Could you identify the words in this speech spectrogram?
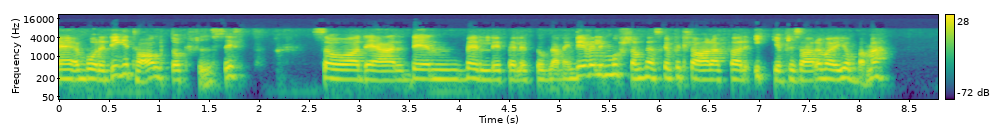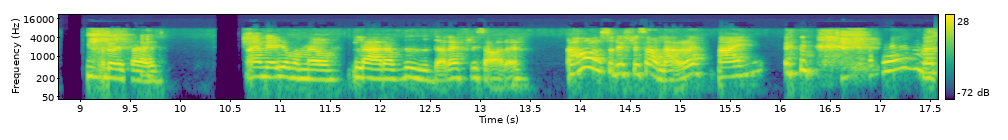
Eh, både digitalt och fysiskt. Så det är, det är en väldigt, väldigt stor blandning. Det är väldigt morsamt när jag ska förklara för icke-frisörer vad jag jobbar med. Och då är det så här, nej, men jag jobbar med att lära vidare frisörer. Jaha, så du är frisörlärare? Nej. men,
